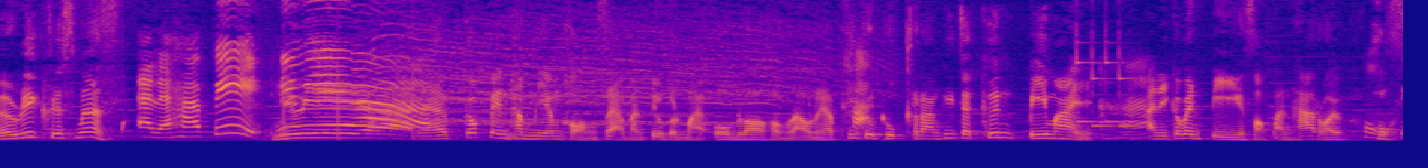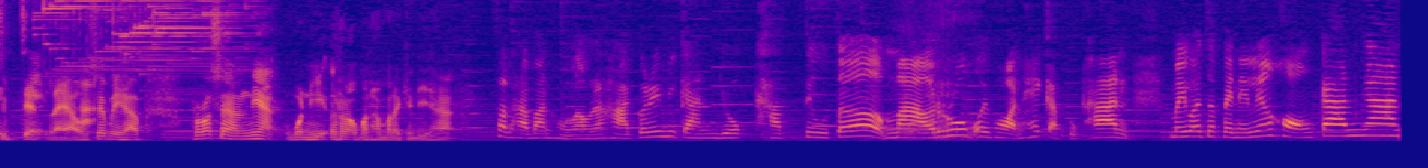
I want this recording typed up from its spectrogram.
Merry Christmas and a happy New New Year Year นะครับก็เป็นธรรมเนียมของสถาบันติวกฎหมายโอมรอของเรานะครับที่ค่ะทุกๆ ครั้งที่จะขึ้นปีใหม่อ่าฮะอันนี้ก็เป็นปี 2567 แล้วค่ะใช่ไหมครับ เพราะฉะนั้นเนี่ยวันนี้เรามาทำอะไรกันดีฮะ สถาบันของเรานะคะ ก็ได้มีการยกทัพติวเตอร์ มาร่วมอวยพรให้กับทุกท่าน ไม่ว่าจะเป็นในเรื่องของการงาน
